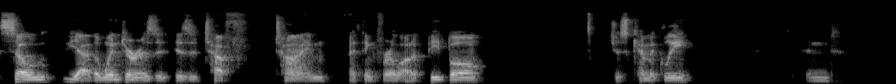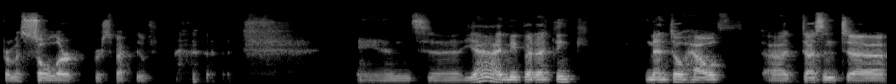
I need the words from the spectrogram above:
so yeah the winter is a, is a tough time i think for a lot of people just chemically and from a solar perspective. And uh, yeah i mean but i think mental health uh, doesn't uh,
